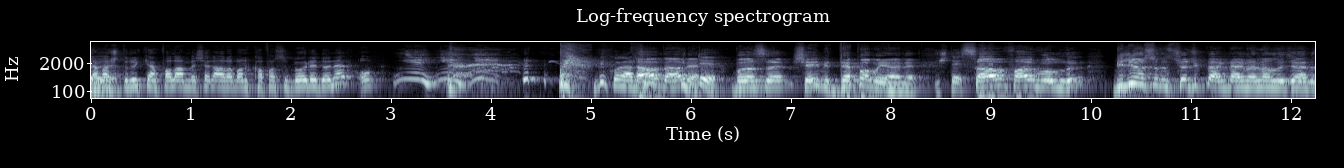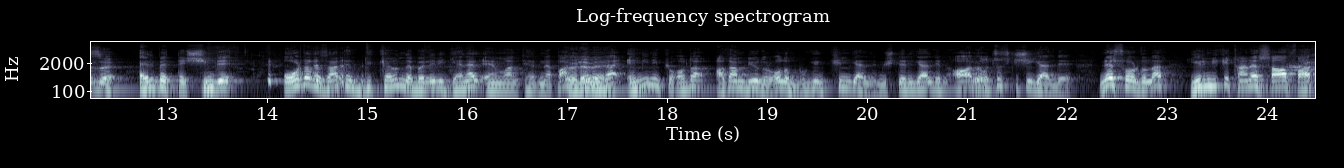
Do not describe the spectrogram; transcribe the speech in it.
Yanaştırırken falan mesela arabanın kafası böyle döner. O niye niye niye bir koyarsın Tamam da abi gitti. burası şey mi depo mu yani? İşte- sağ far buldu. Biliyorsunuz çocuklar nereden alacağınızı. Elbette şimdi orada da zaten dükkanın da böyle bir genel envanterine baktığında eminim ki o da adam diyordur oğlum bugün kim geldi müşteri geldi mi? Abi 30 kişi geldi. Ne sordular? 22 tane sağ far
